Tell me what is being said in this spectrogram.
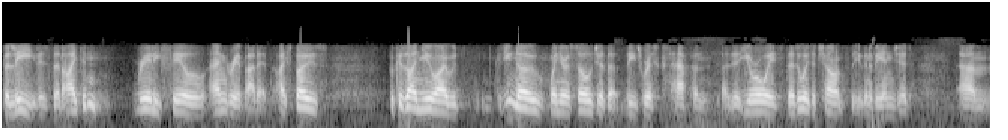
believe is that I didn't really feel angry about it. I suppose because I knew I would because you know when you're a soldier that these risks happen. Uh, that you're always there's always a chance that you're going to be injured. Um,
